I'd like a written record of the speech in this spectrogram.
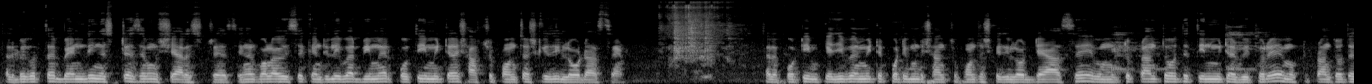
তাহলে বের করতে হবে বেন্ডিং স্ট্রেস এবং শেয়ার স্ট্রেস এখানে বলা হয়েছে ক্যান্টিলিভার বিমের প্রতি মিটারে সাতশো পঞ্চাশ কেজি লোড আছে। তাহলে প্রতি কেজি পার মিটার প্রতি মিটার সাতশো পঞ্চাশ কেজি লোড দেওয়া আছে এবং মুক্ত প্রান্ত হতে তিন মিটার ভিতরে মুক্ত প্রান্ত হতে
